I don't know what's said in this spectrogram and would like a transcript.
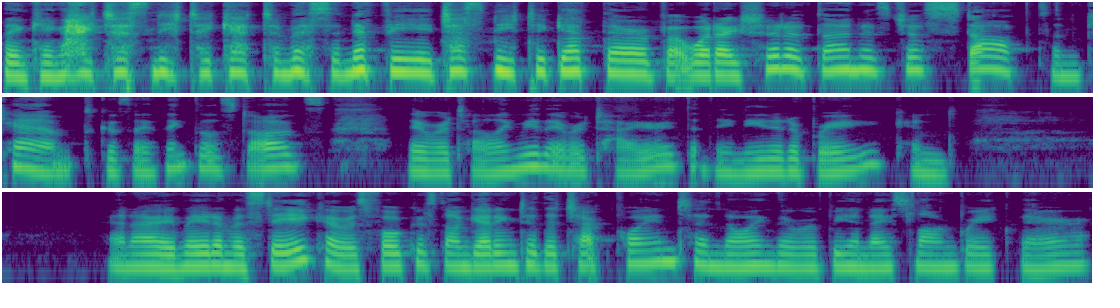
thinking, I just need to get to Missinipe, just need to get there. But what I should have done is just stopped and camped because I think those dogs, they were telling me they were tired, that they needed a break. And and I made a mistake. I was focused on getting to the checkpoint and knowing there would be a nice long break there.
